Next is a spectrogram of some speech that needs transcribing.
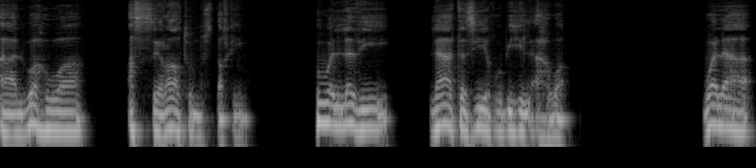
قال وهو الصراط المستقيم هو الذي لا تزيغ به الأهواء ولا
